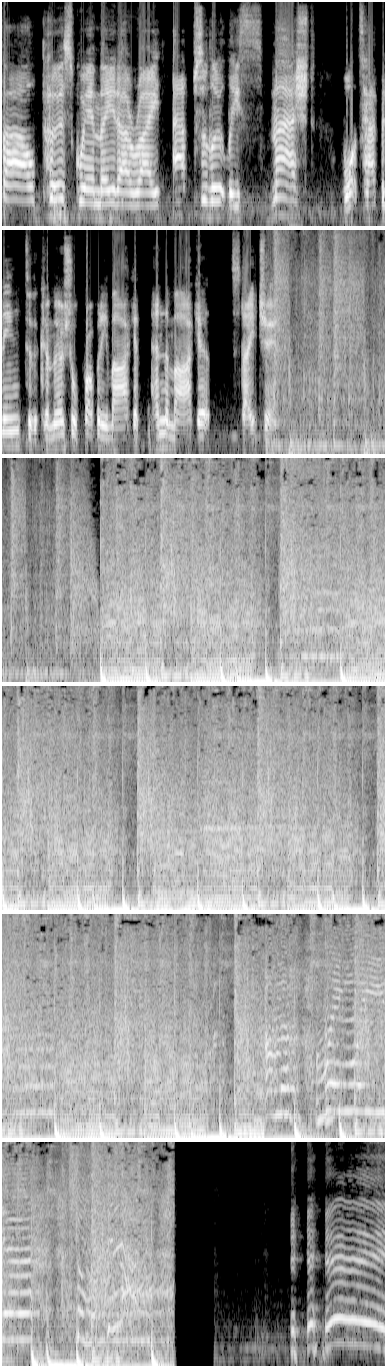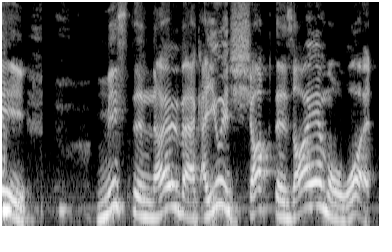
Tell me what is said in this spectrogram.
Brookvale per square metre rate absolutely smashed. What's happening to the commercial property market and the market? Stay tuned. I'm the ringleader, so listen up. Hey, Mr. Novak, are you as shocked as I am, or what?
